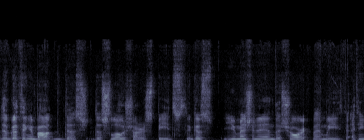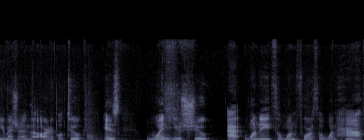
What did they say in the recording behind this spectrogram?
the good thing about the the slow shutter speeds, because you mentioned it in the short, and we I think you mentioned it in the article too, is when you shoot at one eighth or one fourth or one half,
